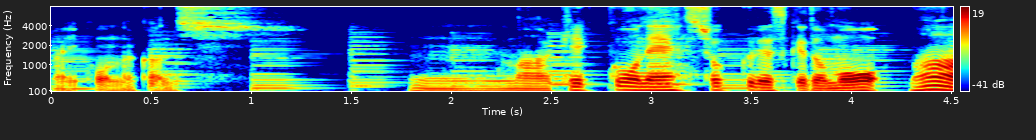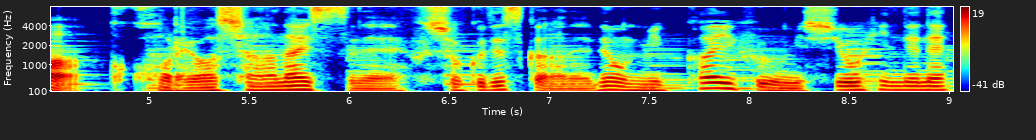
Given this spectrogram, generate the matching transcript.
はい、こんな感じ。うーん、まあ結構ね、ショックですけども、まあ、これはしゃあないっすね。不織ですからね。でも未開封未使用品でね、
